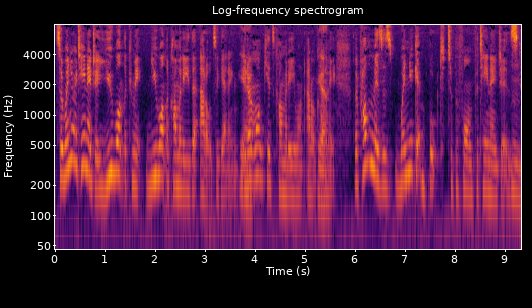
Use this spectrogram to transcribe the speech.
So when you're a teenager, you want the com- you want the comedy that adults are getting. Yeah. You don't want kids comedy; you want adult Yeah. comedy. The problem is, is when you get booked to perform for teenagers, Hmm.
